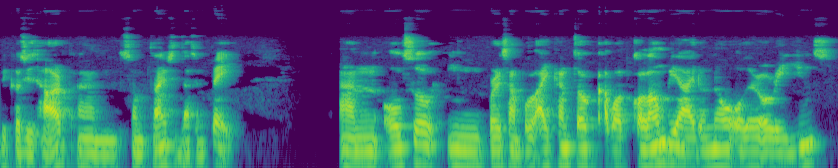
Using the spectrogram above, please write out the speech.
Because it's hard and sometimes it doesn't pay and also in for example i can talk about colombia i don't know other origins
